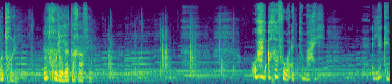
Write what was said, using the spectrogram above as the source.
ادخلي. ادخلي لا تخافي. وهل أخاف وأنتم معي؟ لكن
